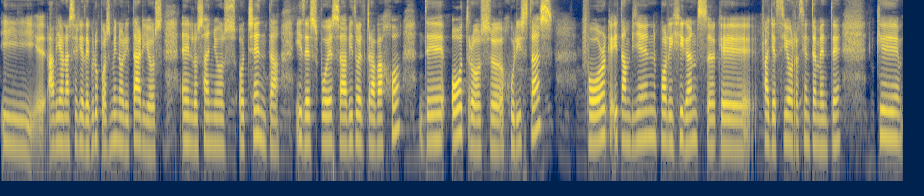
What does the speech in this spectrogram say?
Y eh, había una serie de grupos minoritarios en los años 80 y después ha habido el trabajo de otros eh, juristas, Fork y también Polly Higgins, eh, que falleció recientemente, que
